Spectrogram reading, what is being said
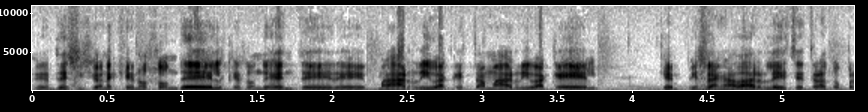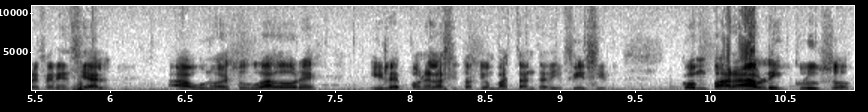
eh, decisiones que no son de él, que son de gente de más arriba, que está más arriba que él, que empiezan a darle este trato preferencial a uno de sus jugadores y le pone la situación bastante difícil. Comparable incluso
